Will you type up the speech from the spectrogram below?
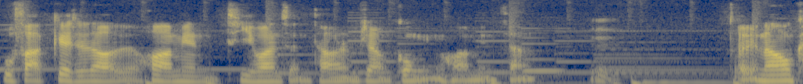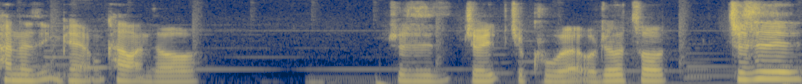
无法 get 到的画面，替换成台湾人比较有共鸣的画面，这样。嗯，对，然后看那支影片，我看完之后，就是就就哭了，我就说，就是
